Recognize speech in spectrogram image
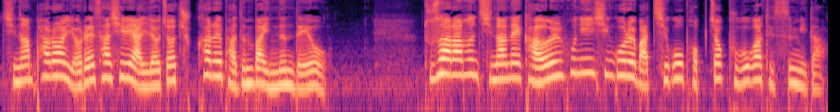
지난 8월 열애 사실이 알려져 축하를 받은 바 있는데요. 두 사람은 지난해 가을 혼인 신고를 마치고 법적 부부가 됐습니다.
